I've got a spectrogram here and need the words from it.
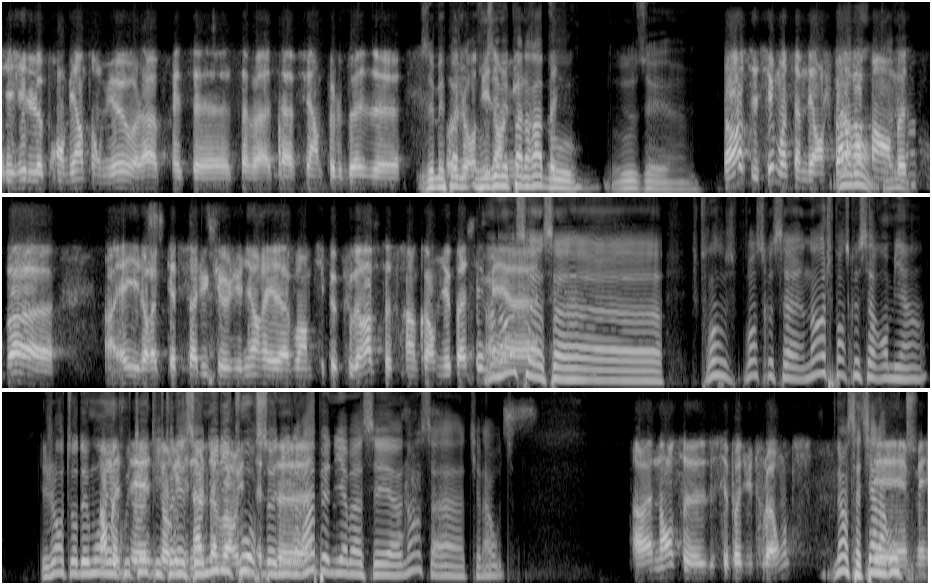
Si Gilles le prend bien, tant mieux. Voilà. Après, ça, ça va, ça a fait un peu le buzz. euh, Vous aimez pas, vous aimez pas le rap, milieu. vous, Vous, euh, Non, c'est sûr. Moi, ça me dérange pas Ah le rap. bon, hein, en ah mode combat. euh, ouais, il aurait peut-être fallu que Junior ait la voix un petit peu plus grave. Ça serait encore mieux passé. Ah mais non, euh, ça, ça- je, pense que ça, non, je pense que ça rend bien. Les gens autour de moi c'est- qui connaissent ni les courses ni le rap, et disent ah bah c'est non, ça tient la route. Ah, non, c'est pas du tout la honte. Non, ça tient la route. Mais,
